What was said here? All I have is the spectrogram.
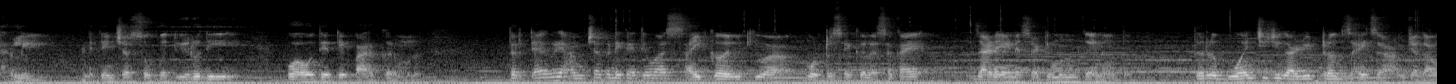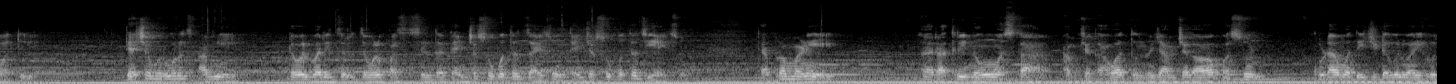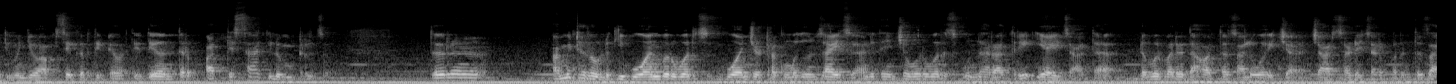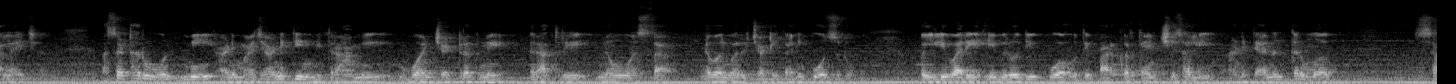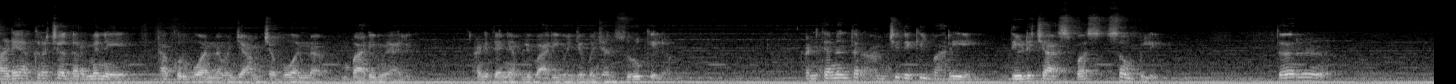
ठरलेली. आणि त्यांच्यासोबत विरोधी बुवा होते ते पारकर म्हणून. तर त्यावेळी आमच्याकडे काय तेव्हा सायकल किंवा मोटरसायकल असं काय जाण्या येण्यासाठी म्हणून काही नव्हतं. तर बुवांची जी गाडी ट्रक जायचा आमच्या गावातून त्याच्याबरोबरच आम्ही डबलबारी जर जवळपास असेल तर त्यांच्यासोबतच जायचो आणि त्यांच्यासोबतच यायचो. त्याप्रमाणे रात्री नऊ वाजता आमच्या गावातून म्हणजे आमच्या गावापासून कुडामध्ये जी डबलवारी होती म्हणजे वापसेकर तिट्यावरती ते अंतर पाच ते सहा किलोमीटरचं. तर आम्ही ठरवलं की बुवांबरोबरच बुवांच्या ट्रकमधून जायचं आणि त्यांच्याबरोबरच पुन्हा रात्री यायचं. आता डबल बाऱ्या दहा वाजता चालू व्हायच्या चार साडेचारपर्यंत चालायच्या. असं ठरवून मी आणि माझे आणि तीन मित्र आम्ही बुवांच्या ट्रकने रात्री नऊ वाजता डबलबारीच्या ठिकाणी पोहोचलो. पहिली वारी ही विरोधी बुवा होते पारकर त्यांची झाली आणि त्यानंतर मग साडे अकराच्या दरम्याने ठाकूर बुवांना म्हणजे आमच्या बुवांना बारी मिळाली. आणि त्यांनी आपली बारी म्हणजे भजन सुरू केलं. आणि त्यानंतर आमची देखील बारी दीडच्या आसपास संपली. तर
